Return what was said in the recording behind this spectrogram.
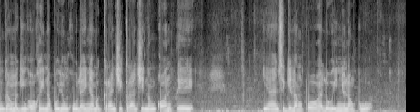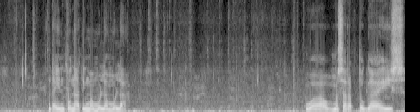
hanggang maging okay na po yung kulay niya, mag-crunchy-crunchy ng konti. Yan, sige lang po, haluin nyo lang po. Antayin po nating mamula-mula. Wow, masarap to guys.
